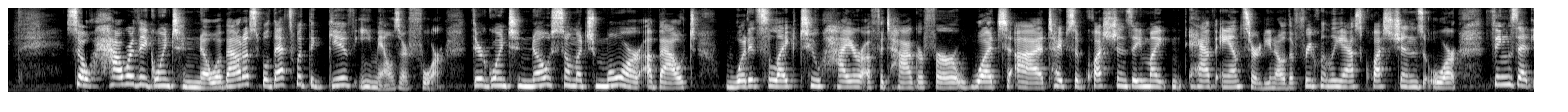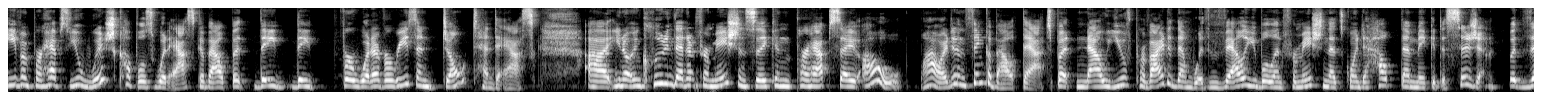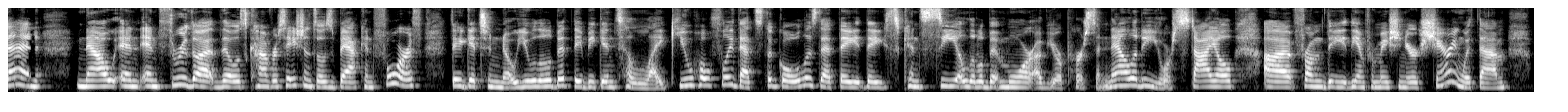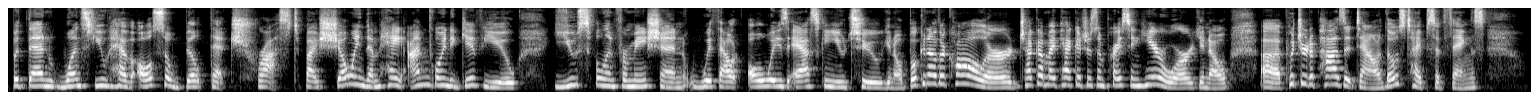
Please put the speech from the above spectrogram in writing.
So, how are they going to know about us? Well, that's what the give emails are for. They're going to know so much more about what it's like to hire a photographer, what uh, types of questions they might have answered, you know, the frequently asked questions or things that even perhaps you wish couples would ask about, but they, they for whatever reason don't tend to ask uh, you know including that information so they can perhaps say oh wow i didn't think about that. But now you've provided them with valuable information that's going to help them make a decision. But then now and and through the those conversations those back and forth they get to know you a little bit. They begin to like you hopefully. That's the goal is that they they can see a little bit more of your personality your style uh, from the the information you're sharing with them. But then once you have also built that trust trust by showing them, hey, I'm going to give you useful information without always asking you to, you know, book another call or check out my packages and pricing here or, you know, uh, put your deposit down, those types of things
